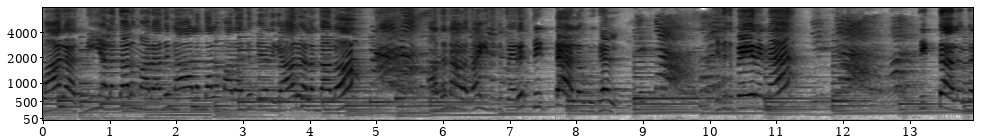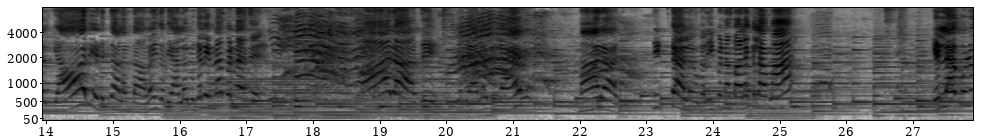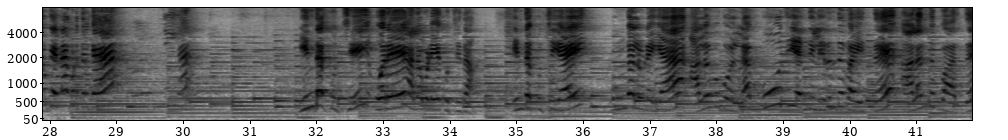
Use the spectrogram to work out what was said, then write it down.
மாறாது. நீ அளந்தாலும் மாறாது நான் அளந்தாலும் மாறாது வேற யாரு அளந்தாலும்? அதனாலதான் இதுக்கு பேரு திட்ட அளவுகள். இதுக்கு பெயர் என்ன? திட்ட அளவுகள் யார் எடுத்து அளந்தாலும் இதோடைய அளவுகள் என்ன பண்ணாது? மாறாது. இதோடைய அளவுகள் மாறாது. திட்ட அளவுகள். இப்ப நம்ம அளக்கலாமா? எல்லா குழுவுக்கும் என்ன கொடுத்துருக்க? இந்த குச்சி ஒரே அளவுடைய குச்சி தான் இந்த குச்சியை உங்களுடைய அளவுகோல்ல பூஜ்ஜியத்தில் இருந்து வைத்து அளந்து பார்த்து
